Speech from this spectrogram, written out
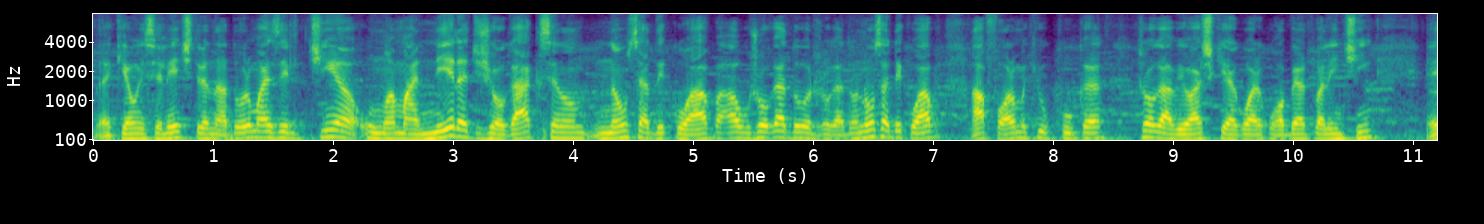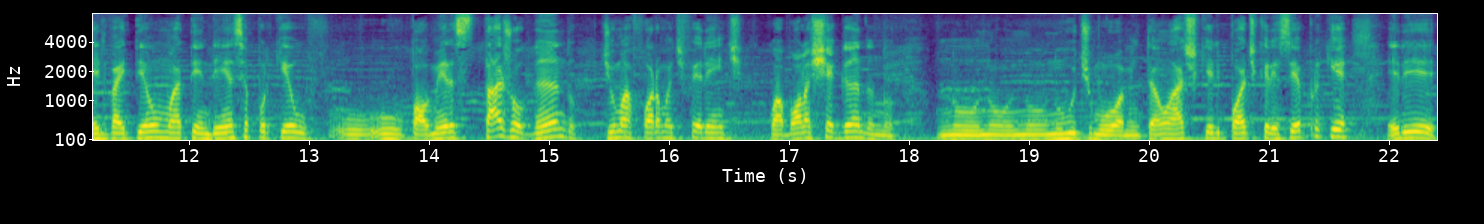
né, que é um excelente treinador, mas ele tinha uma maneira de jogar que você não, não se adequava ao jogador. O jogador não se adequava à forma que o Cuca jogava. Eu acho que agora com o Roberto Valentim ele vai ter uma tendência porque o, o, o Palmeiras está jogando de uma forma diferente, com a bola chegando no, no, no, no, no último homem. Então acho que ele pode crescer porque ele,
